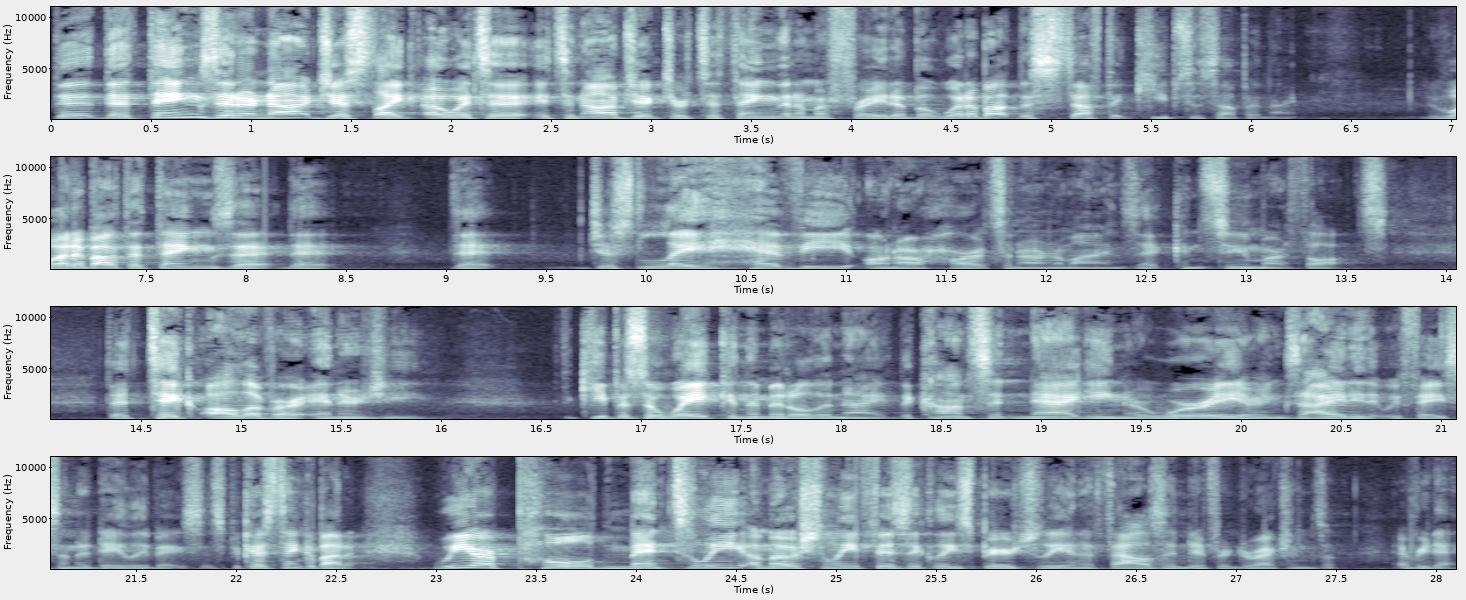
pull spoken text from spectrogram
The, the things that are not just like, oh, it's, a, it's an object or it's a thing that I'm afraid of, but what about the stuff that keeps us up at night? What about the things that, that that just lay heavy on our hearts and on our minds, that consume our thoughts, that take all of our energy, keep us awake in the middle of the night, the constant nagging or worry or anxiety that we face on a daily basis. Because think about it we are pulled mentally, emotionally, physically, spiritually in a thousand different directions every day.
